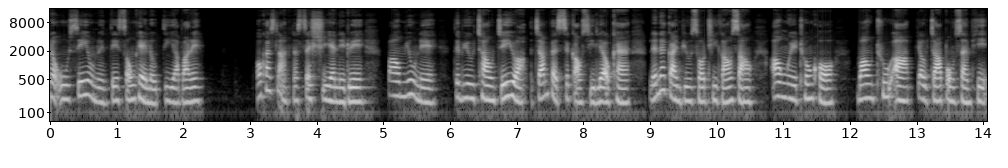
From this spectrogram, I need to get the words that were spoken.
2ဦးဆေးရုံတွင်သေဆုံးခဲ့လို့သိရပါတယ်။ဩဂတ်လ28ရက်နေ့တွင်ပေါင်မြို့နယ်တပြူချောင်ကျေးရွာအကြမ်းဖက်စစ်ကောင်စီလက်အောက်ခံလက်နက်ကင်ပြူစောထီကောင်းဆောင်အောင်ငွေထွန်းခေါ်မောင်ထူအားပျောက်ကြားပုံစံဖြင့်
